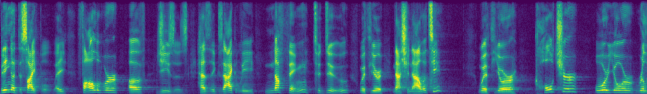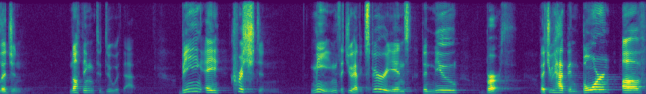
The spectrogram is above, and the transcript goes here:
Being a disciple, a follower of Jesus, has exactly nothing to do with your nationality, with your culture, or your religion. Nothing to do with that. Being a Christian means that you have experienced the new birth, that you have been born of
